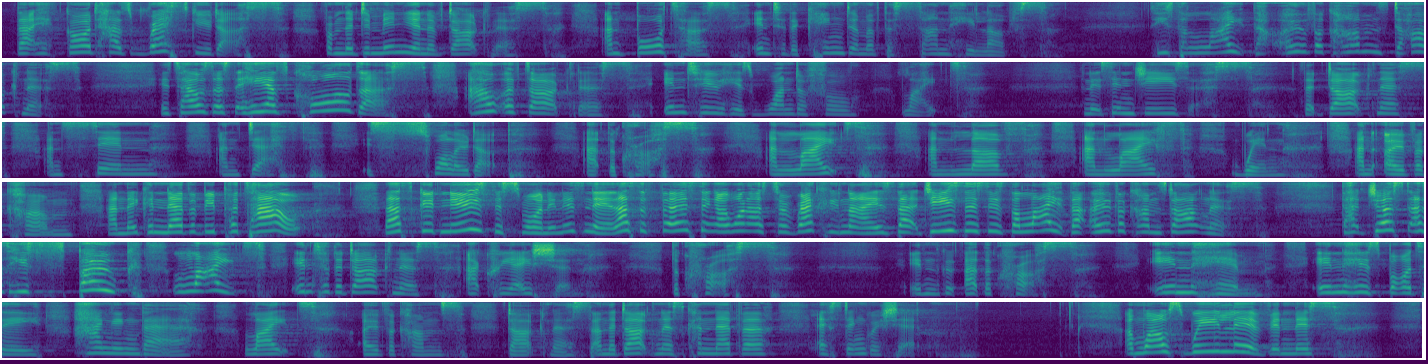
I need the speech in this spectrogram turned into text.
that God has rescued us from the dominion of darkness and brought us into the kingdom of the Son he loves. He's the light that overcomes darkness. It tells us that he has called us out of darkness into his wonderful light. And it's in Jesus that darkness and sin and death is swallowed up at the cross and light and love and life win and overcome. And they can never be put out. That's good news this morning, isn't it? That's the first thing I want us to recognize that Jesus is the light that overcomes darkness. That just as he spoke light into the darkness at creation, the cross, in, at the cross, in him, in his body, hanging there, light overcomes darkness, and the darkness can never extinguish it. And whilst we live in this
